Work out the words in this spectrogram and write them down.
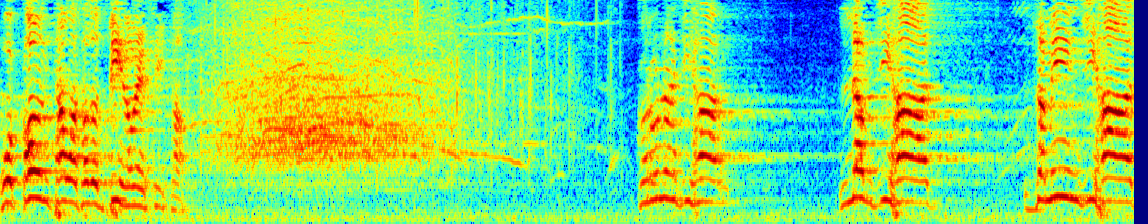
वो कौन था? वो सदुद्दीन अवैसी था। कोरोना जिहाद, लव जिहाद, ज़मीन जिहाद,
